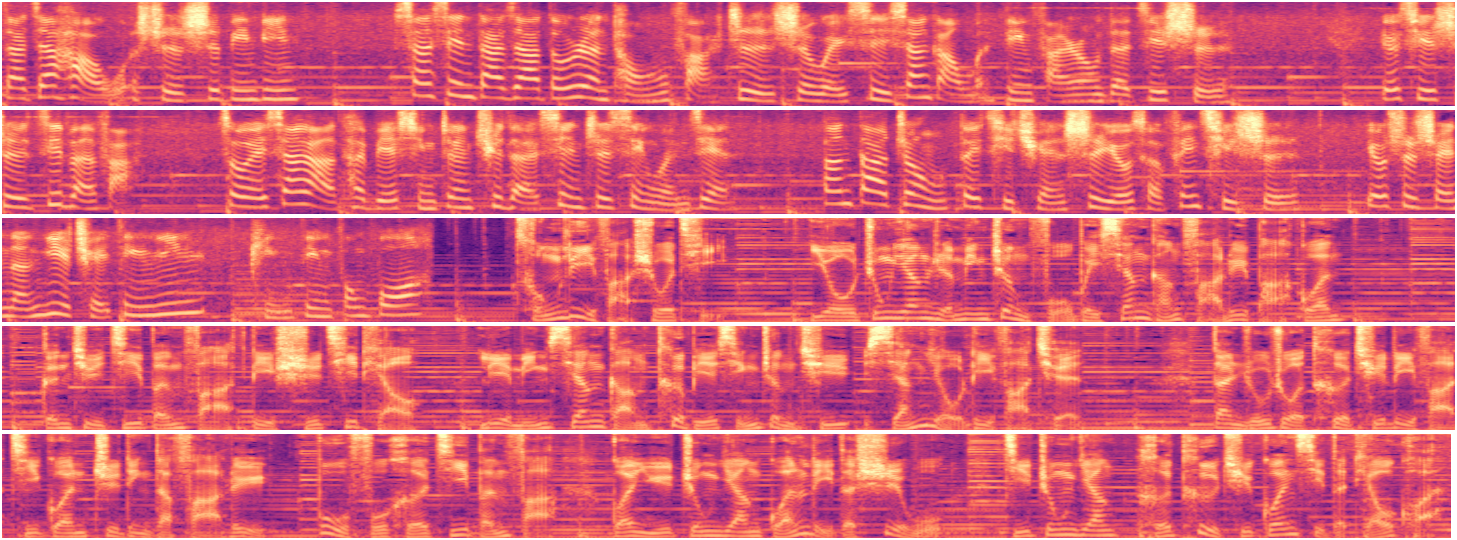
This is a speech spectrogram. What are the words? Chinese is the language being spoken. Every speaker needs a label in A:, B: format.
A: 大家好，我是施冰冰。相信大家都认同法治是维系香港稳定繁荣的基石，尤其是基本法作为香港特别行政区的限制性文件，当大众对其诠释有所分歧时，又是谁能一锤定音，平定风波？
B: 从立法说起，有中央人民政府为香港法律把关。根据《基本法》第十七条，列明香港特别行政区享有立法权，但如若特区立法机关制定的法律不符合《基本法》关于中央管理的事务及中央和特区关系的条款，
